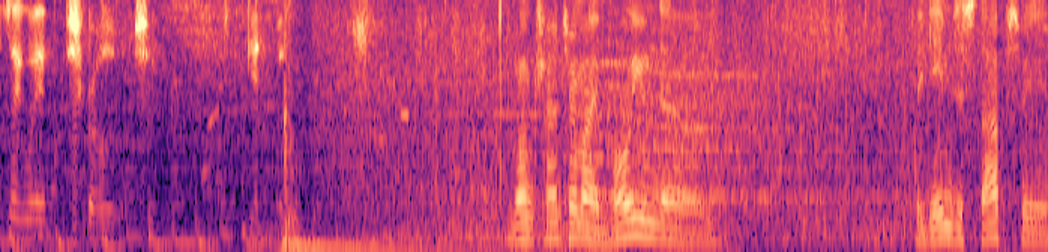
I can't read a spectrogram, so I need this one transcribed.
It's like way more getting good. Bro, I'm trying to turn my volume down. The game just stops me.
